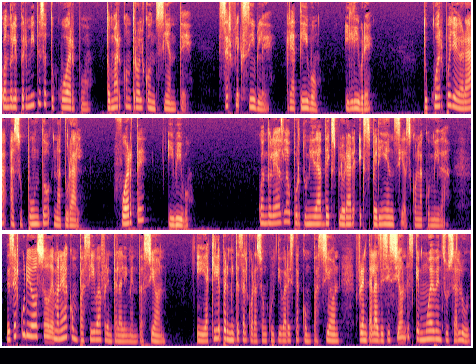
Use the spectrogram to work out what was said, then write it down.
Cuando le permites a tu cuerpo tomar control consciente, ser flexible, creativo y libre, tu cuerpo llegará a su punto natural, fuerte y vivo. Cuando le das la oportunidad de explorar experiencias con la comida, de ser curioso de manera compasiva frente a la alimentación, y aquí le permites al corazón cultivar esta compasión frente a las decisiones que mueven su salud,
